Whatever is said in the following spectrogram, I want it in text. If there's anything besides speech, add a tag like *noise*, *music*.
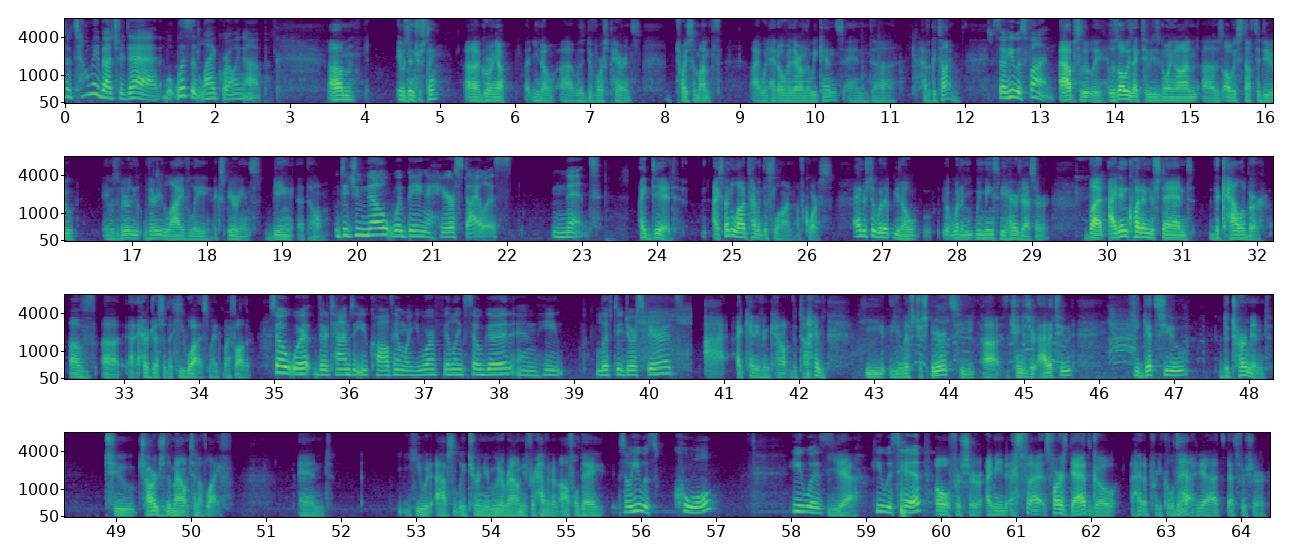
So tell me about your dad. What was it like growing up? Um, it was interesting uh, growing up, you know, uh, with divorced parents. Twice a month, I would head over there on the weekends and uh, have a good time. So he was fun. Absolutely. There's always activities going on. Uh, there's always stuff to do. It was a very, very lively experience being at the home. Did you know what being a hairstylist meant? I did. I spent a lot of time at the salon, of course. I understood what it, you know, what it means to be a hairdresser, but I didn't quite understand the caliber of uh, hairdresser that he was, my, my father. So were there times that you called him where you weren't feeling so good and he lifted your spirits? I, I can't even count the times *laughs* he, he lifts your spirits, he uh, changes your attitude. He gets you determined to charge the mountain of life. And he would absolutely turn your mood around if you're having an awful day. So he was cool. He was Yeah. He was hip. Oh, for sure. I mean, as far, as far as dads go, I had a pretty cool dad. Yeah, that's, that's for sure.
